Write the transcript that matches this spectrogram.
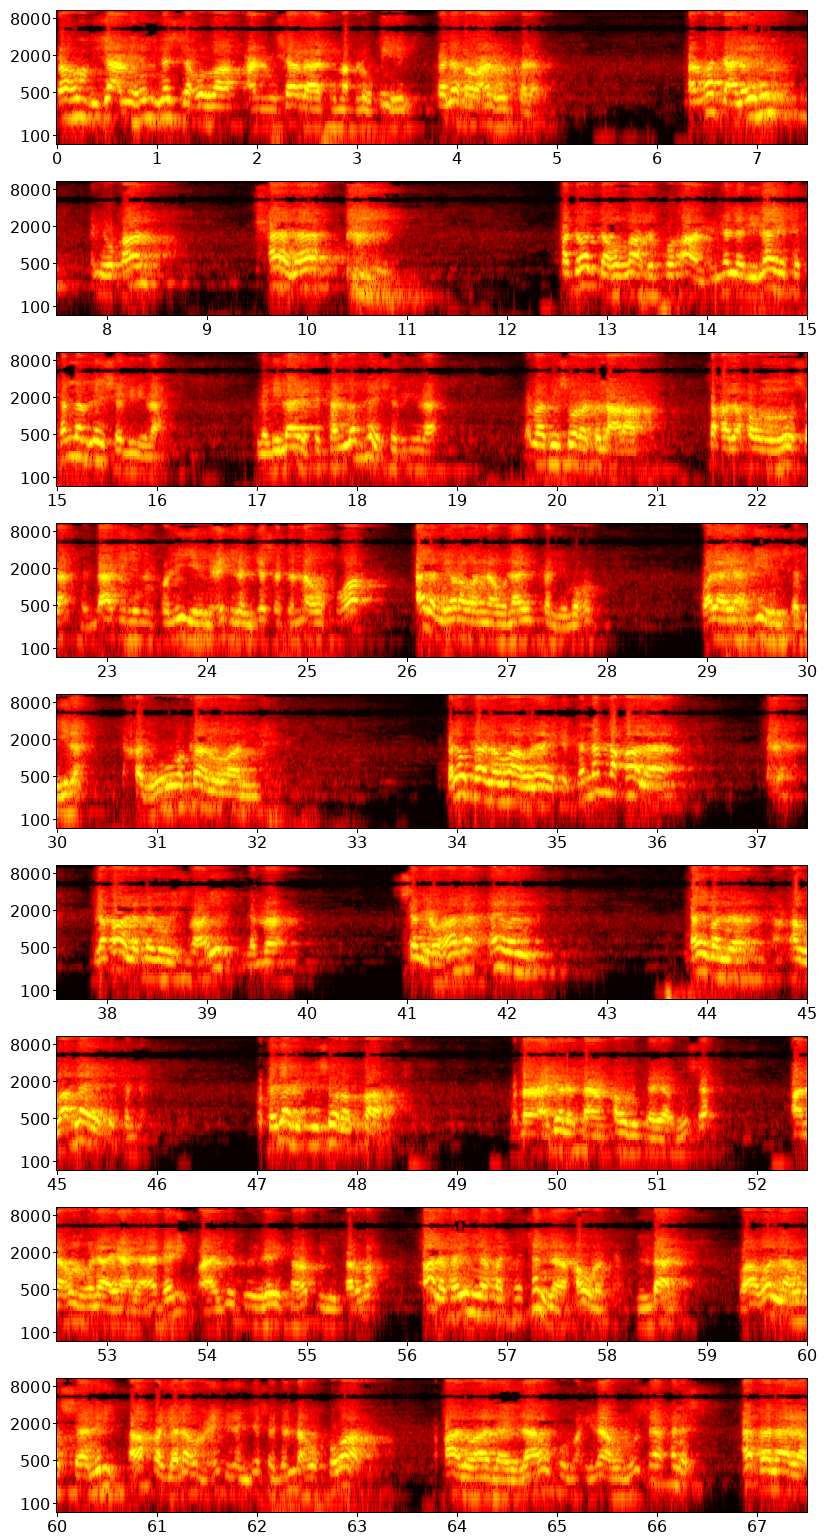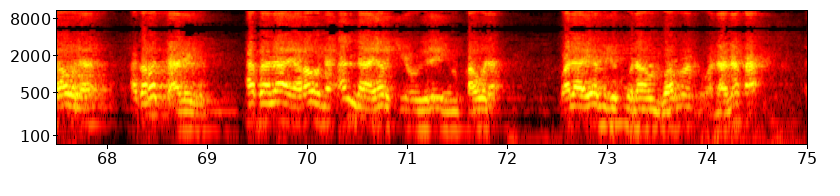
فهم بزعمهم نزهوا الله عن مشابهة مخلوقه فنفوا عنه الكلام. الرد عليهم أن يقال هذا قد رده الله في القرآن إن الذي لا يتكلم ليس بإله الذي لا يتكلم ليس بإله كما في سورة الأعراف اتخذ قوم موسى من بعده من حليهم عجلا جسدا له خوار ألم يروا أنه لا يكلمهم ولا يهديهم سبيلا اتخذوه وكانوا ظالمين. فلو كان الله لا يتكلم لقال لقال بنو إسرائيل لما سمعوا هذا أيضا أيضا الله لا يتكلم. وكذلك في سورة طه وما أعجلك عن قولك يا موسى قال هم أولئك على أثري وعجلت إليك ربي لترضى. قال فإنا قد فتنا قومك من بعد وأضلهم السامري فأخرج لهم عجلا جسدا له خوار. قالوا هذا إلهكم وإله موسى فنسي. أفلا يرون هذا رد عليهم؟ أفلا يرون ألا يرجع إليهم قولا ولا يملك لهم ضرا ولا نفعا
